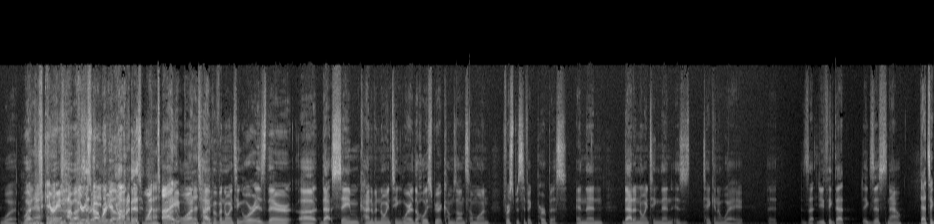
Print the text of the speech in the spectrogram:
what what? I'm just curious. I'm Well, curious ready about where to you're go. going with this one type. one, one type right. of anointing, or is there uh, that same kind of anointing where the Holy Spirit comes on someone for a specific purpose, and then that anointing then is taken away? Is that? Do you think that exists now? That's a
